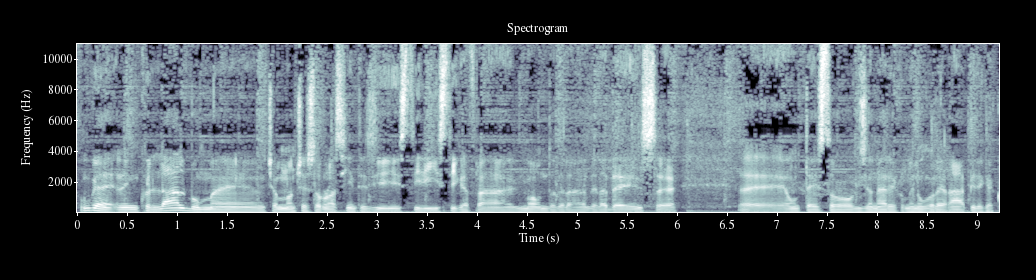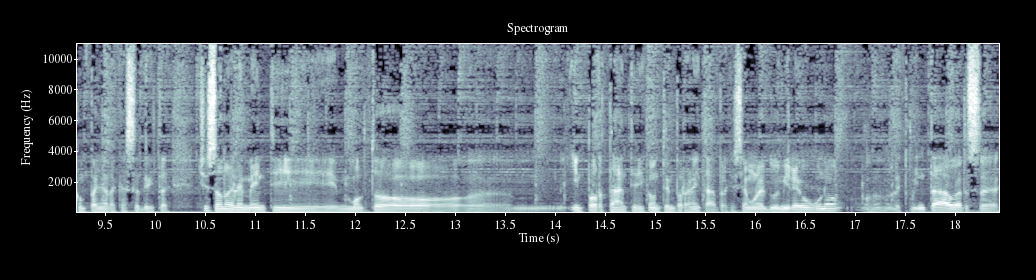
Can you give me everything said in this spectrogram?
Comunque in quell'album eh, diciamo, non c'è solo una sintesi stilistica fra il mondo della, della dance eh, un testo visionario come Nuvole Rapide che accompagna la cassa dritta. Ci sono elementi molto eh, importanti di contemporaneità perché siamo nel 2001, eh, le Twin Towers, eh,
